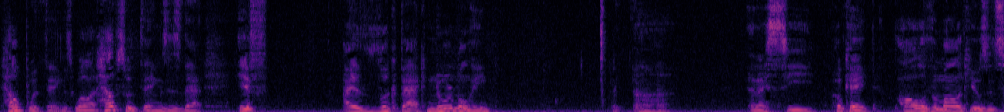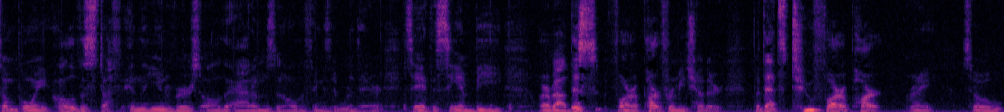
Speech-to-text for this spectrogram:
help with things? Well, it helps with things is that if I look back normally, uh, and I see, okay, all of the molecules at some point, all of the stuff in the universe, all the atoms and all the things that were there, say at the CMB, are about this far apart from each other. But that's too far apart, right? So,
